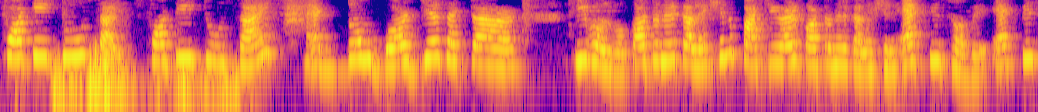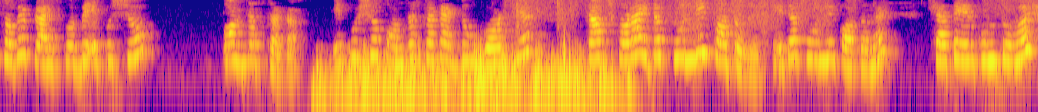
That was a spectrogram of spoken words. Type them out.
Forty two size forty two size একদম গর্জিয়াস একটা, কি বলব কটনের কালেকশন পার্টিওয়ার কটনের কালেকশন এক পিস হবে, এক পিস হবে প্রাইস পড়বে একুশশো পঞ্চাশ টাকা। একুশশো পঞ্চাশ টাকা, একদম গর্জিয়াস কাজ করা, এটা ফুললি কটনের এটা ফুললি কটনের সাথে এরকম তোমার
